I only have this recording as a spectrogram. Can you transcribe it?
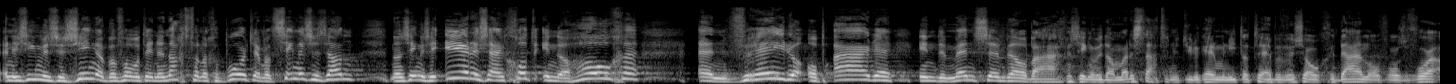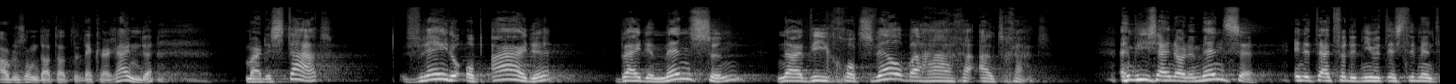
En dan zien we ze zingen, bijvoorbeeld in de nacht van de geboorte. En wat zingen ze dan? Dan zingen ze, ere zijn God in de hoge en vrede op aarde in de mensen welbehagen zingen we dan. Maar dat staat er natuurlijk helemaal niet. Dat hebben we zo gedaan of onze voorouders omdat dat lekker rijmde. Maar er staat vrede op aarde bij de mensen naar wie Gods welbehagen uitgaat. En wie zijn nou de mensen in de tijd van het Nieuwe Testament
